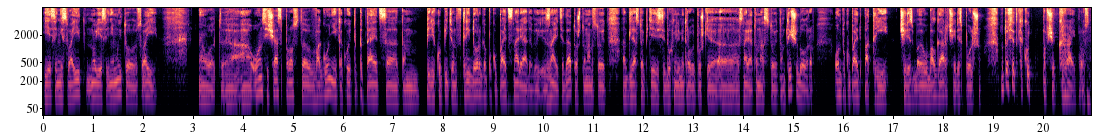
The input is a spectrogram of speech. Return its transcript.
Если не свои, ну, если не мы, то свои. Вот. А он сейчас просто в агонии какой-то пытается там перекупить. Он в три дорого покупает снаряды. Вы знаете, да, то, что нам стоит для 152-миллиметровой пушки э, снаряд у нас стоит там тысячу долларов. Он покупает по три через у болгар, через Польшу. Ну, то есть, это какой-то вообще край просто.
